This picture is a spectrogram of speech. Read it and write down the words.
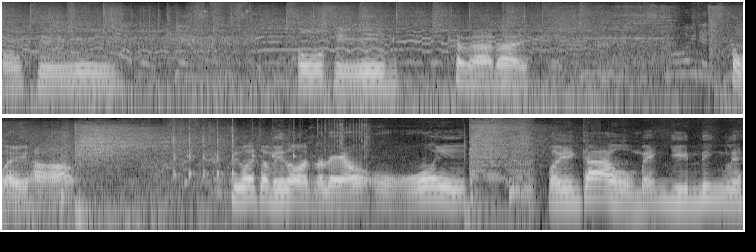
โอเค โอเคชนะได้สวยครับนึกว่าจะไม่รอดซะแล้ว โอ้ยมาเองก้าโหแม่งยืนนิ่งเลย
